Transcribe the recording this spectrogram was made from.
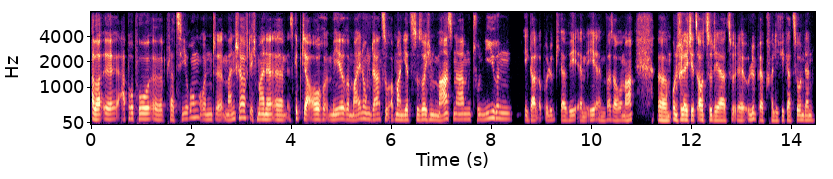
Aber äh, apropos äh, Platzierung und äh, Mannschaft, ich meine, äh, es gibt ja auch mehrere Meinungen dazu, ob man jetzt zu solchen Maßnahmen, Turnieren, egal ob Olympia, WM, EM, was auch immer, ähm, und vielleicht jetzt auch zu der, zu der Olympia-Qualifikation dann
